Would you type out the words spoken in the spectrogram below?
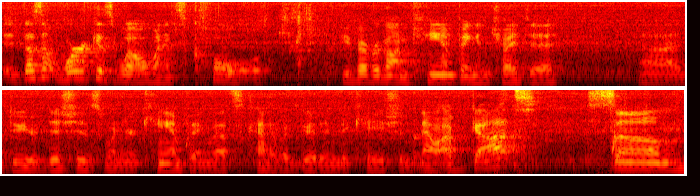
it doesn't work as well when it's cold. If you've ever gone camping and tried to uh, do your dishes when you're camping, that's kind of a good indication. Now I've got some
